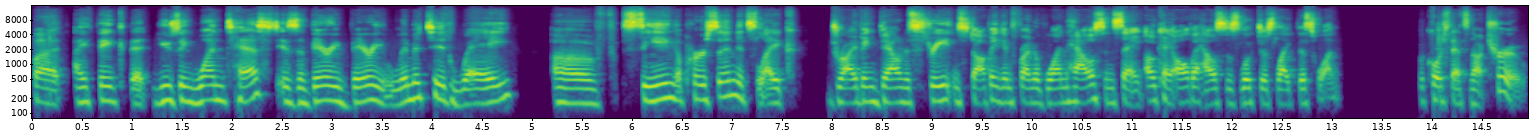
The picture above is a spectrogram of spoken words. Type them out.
but I think that using one test is a very very limited way of seeing a person. It's like driving down a street and stopping in front of one house and saying, okay, all the houses look just like this one. Of course, that's not true.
